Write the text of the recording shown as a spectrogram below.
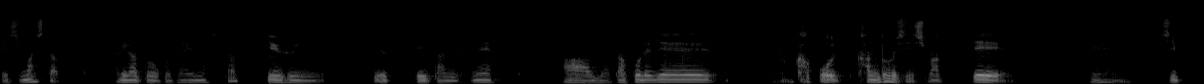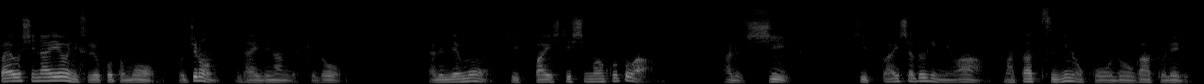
せしました。ありがとうございましたっていうふうに言っていたんですね。ああまたこれでなんかこう感動してしまって、え失敗をしないようにすることももちろん大事なんですけど誰でも失敗してしまうことはあるし失敗した時にはまた次の行動が取れる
